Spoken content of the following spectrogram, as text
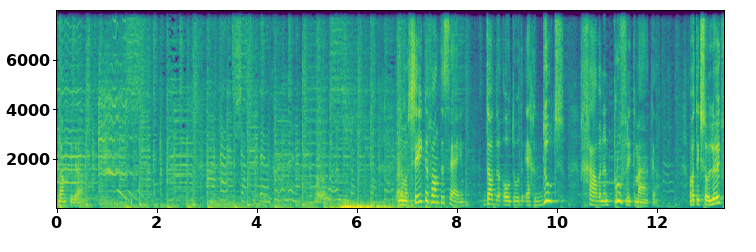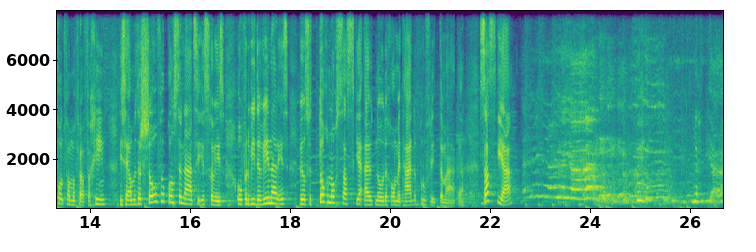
Dank u wel. En om er zeker van te zijn dat de auto het echt doet, gaan we een proefrit maken. Wat ik zo leuk vond van mevrouw Vergien, die zei omdat er zoveel consternatie is geweest over wie de winnaar is, wil ze toch nog Saskia uitnodigen om met haar de proefrit te maken. Saskia? Ja.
